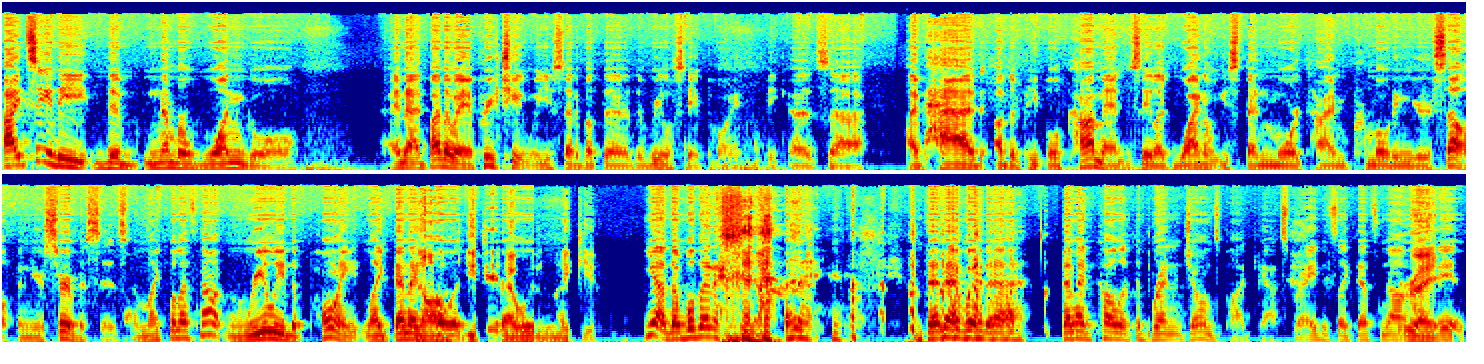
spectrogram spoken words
I'd say the the number one goal, and I, by the way, I appreciate what you said about the the real estate point because uh, I've had other people comment and say like, why don't you spend more time promoting yourself and your services? I'm like, well, that's not really the point. Like then I call no, it you did. I wouldn't like you. yeah. Then, well then, then I would uh, then I'd call it the Brent Jones podcast, right? It's like that's not Right. what it is.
